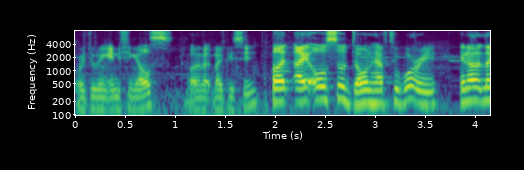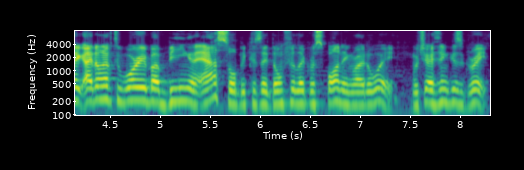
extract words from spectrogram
or doing anything else while I'm at my PC. But I also don't have to worry. You know, like I don't have to worry about being an asshole because I don't feel like responding right away, which I think is great.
